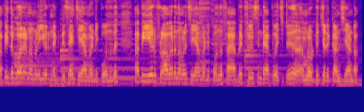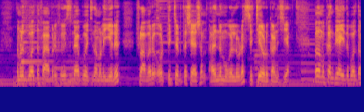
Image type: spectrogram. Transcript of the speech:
അപ്പോൾ ഇതുപോലെയാണ് നമ്മൾ ഈ ഒരു നെക്ക് ഡിസൈൻ ചെയ്യാൻ വേണ്ടി പോകുന്നത്. അപ്പോൾ ഈ ഒരു ഫ്ലവർ നമ്മൾ ചെയ്യാൻ വേണ്ടി പോകുന്നത് ഫാബ്രിക് ഫ്യൂസിന്റെ ആപ്പ് വെച്ചിട്ട് നമ്മൾ ഒട്ടിച്ചെടുക്കുകയാണ് ചെയ്യാം കേട്ടോ നമ്മൾ ഇതുപോലത്തെ ഫാബ്രിക് ഫ്യൂസിന്റെ ആപ്പ് വെച്ച് നമ്മൾ ഈ ഒരു ഫ്ലവർ ഒട്ടിച്ചെടുത്ത ശേഷം അതിന്റെ മുകളിലൂടെ സ്റ്റിച്ച് ചെയ്ത് കൊടുക്കുകയാണ് ചെയ്യാം. അപ്പോൾ നമുക്ക് എന്ത് ചെയ്യാം? ഇതുപോലത്തെ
